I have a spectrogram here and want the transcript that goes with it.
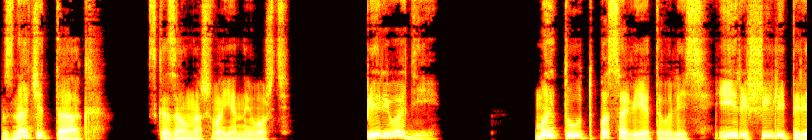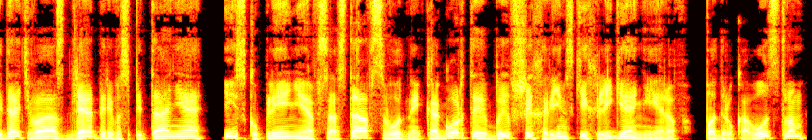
«Значит так, сказал наш военный вождь. «Переводи». Мы тут посоветовались и решили передать вас для перевоспитания и искупления в состав сводной когорты бывших римских легионеров под руководством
